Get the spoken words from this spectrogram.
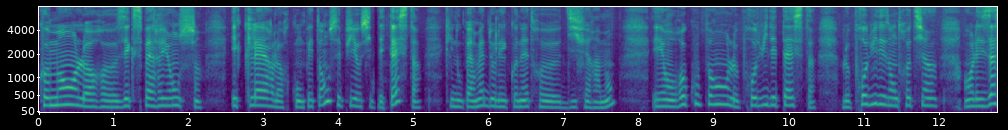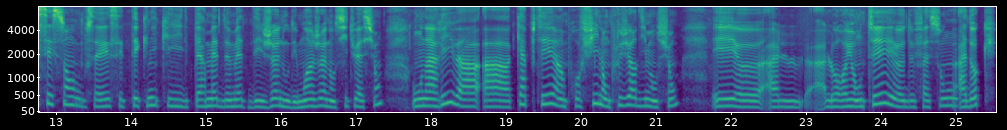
comment leurs euh, expériences éclairent leurs compétences et puis aussi des tests qui nous permettent de les connaître euh, différemment. Et en recoupant le produit des tests, le produit des entretiens, en les assessant, vous savez, ces techniques qui permettent de mettre des jeunes ou des moins jeunes en situation, on arrive à, capter un profil en plusieurs dimensions et euh, à, l'orienter de façon ad hoc.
